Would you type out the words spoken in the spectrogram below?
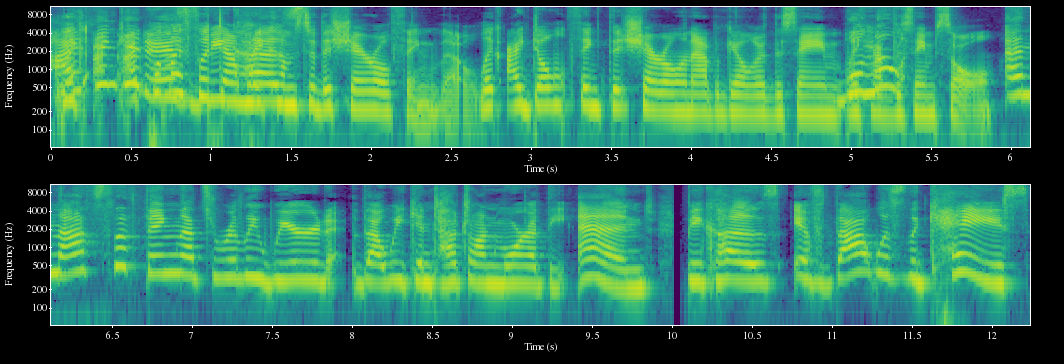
I think I, it put my foot down when it comes to the Cheryl thing though. Like I don't think that Cheryl and Abigail are the same, Well, like have no, the same soul. And that's the thing that's really weird that we can touch on more at the end because if that was the case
